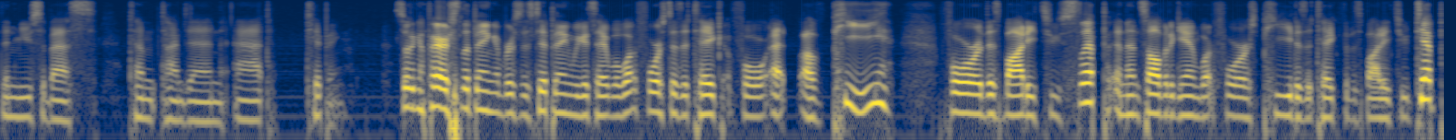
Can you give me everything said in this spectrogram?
than mu sub s times n at tipping. So to compare slipping versus tipping, we could say, well, what force does it take for at of P for this body to slip and then solve it again. What force P does it take for this body to tip?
